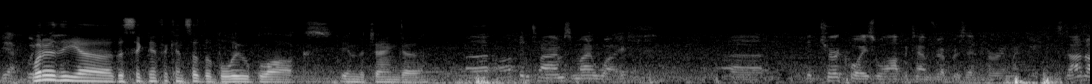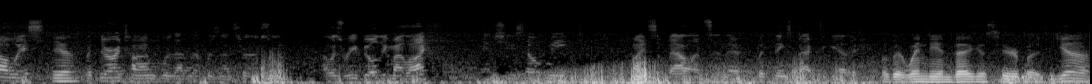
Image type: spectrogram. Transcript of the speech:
Yeah. What are the uh, the significance of the blue blocks in the Jenga? Uh, oftentimes, my wife, uh, the turquoise will oftentimes represent her in my paintings. Not always, Yeah. but there are times where that represents her. So I was rebuilding my life, she's helped me find some balance in there, put things back together. A little bit windy in Vegas here, but yeah.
